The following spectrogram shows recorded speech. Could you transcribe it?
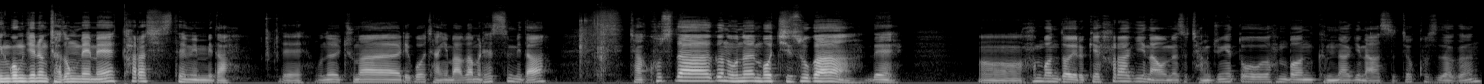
인공지능 자동 매매 타라 시스템입니다. 네, 오늘 주말이고 장이 마감을 했습니다. 자, 코스닥은 오늘 뭐 지수가 네, 어, 한 번 더 이렇게 하락이 나오면서 장중에 또 한 번 급락이 나왔었죠. 코스닥은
